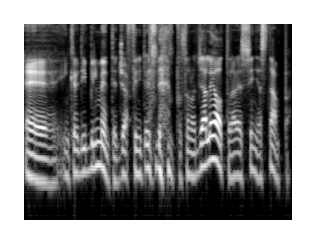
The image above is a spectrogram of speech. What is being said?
Eh, incredibilmente già finito il tempo, sono già le 8, la rassegna stampa,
